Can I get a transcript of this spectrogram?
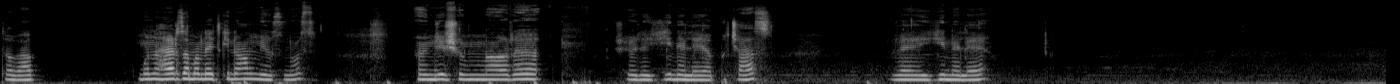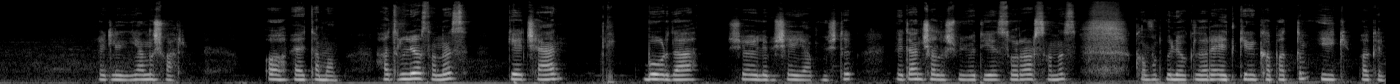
Tamam. Bunu her zaman etkini almıyorsunuz. Önce şunları şöyle yinele yapacağız. Ve yinele. Bekleyin yanlış var. Oh be tamam. Hatırlıyorsanız geçen burada şöyle bir şey yapmıştık. Neden çalışmıyor diye sorarsanız komut blokları etkini kapattım. İlk bakın.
